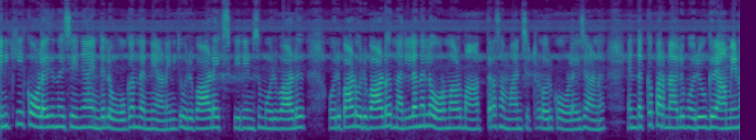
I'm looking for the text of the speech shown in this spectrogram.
എനിക്ക് ഈ കോളേജ് എന്ന് വെച്ച് കഴിഞ്ഞാൽ എന്റെ ലോകം തന്നെയാണ്. എനിക്ക് ഒരുപാട് എക്സ്പീരിയൻസും ഒരുപാട് ഒരുപാട് ഒരുപാട് നല്ല നല്ല ഓർമ്മകൾ മാത്രം സമ്മാനിച്ചിട്ടുള്ള ഒരു കോളേജാണ് എന്തൊക്കെ പറഞ്ഞാലും ഒരു ഗ്രാമീണ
